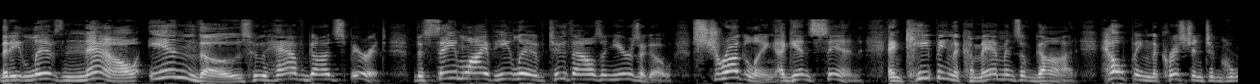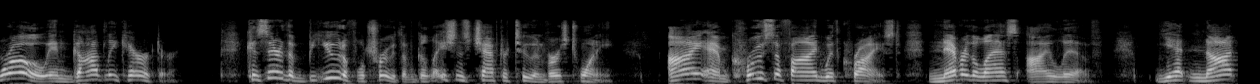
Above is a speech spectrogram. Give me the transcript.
that he lives now in those who have God's Spirit. The same life he lived 2,000 years ago, struggling against sin and keeping the commandments of God, helping the Christian to grow in godly character. Consider the beautiful truth of Galatians chapter 2 and verse 20. I am crucified with Christ. Nevertheless, I live. Yet not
